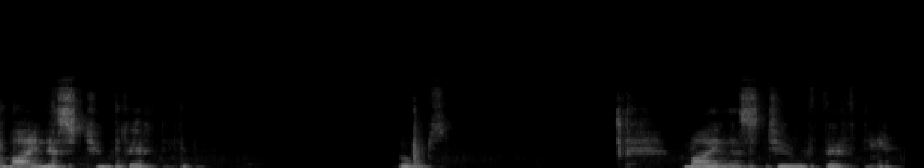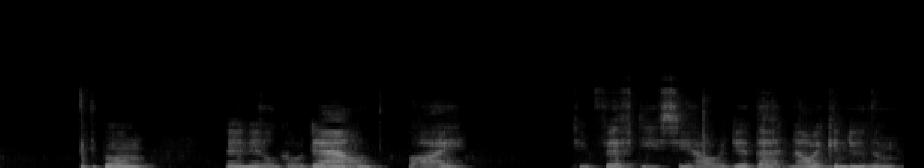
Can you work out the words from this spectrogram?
minus 250. Oops. Minus 250. Boom. And it'll go down by 250. See how I did that? Now I can do them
